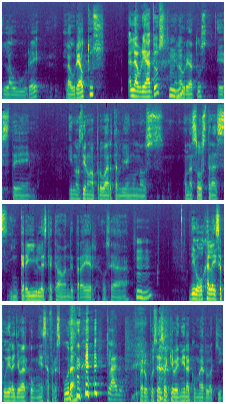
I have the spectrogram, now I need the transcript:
Laure, Laureatus. Laureatus. En Laureatus. Este, y nos dieron a probar también unos, unas ostras increíbles que acaban de traer. O sea, digo, ojalá y se pudiera llevar con esa frescura. claro. Pero pues eso hay que venir a comerlo aquí.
